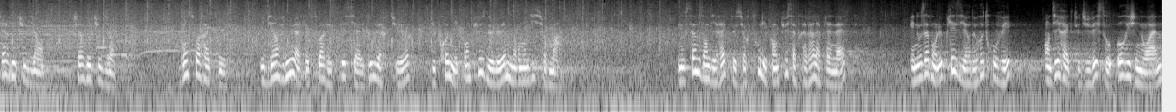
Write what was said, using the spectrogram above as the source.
Chers étudiantes, chers étudiants, bonsoir à tous et bienvenue à cette soirée spéciale d'ouverture du premier campus de l'EM Normandie-sur-Mars. Nous sommes en direct sur tous les campus à travers la planète et nous avons le plaisir de retrouver, en direct du vaisseau Origin One,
